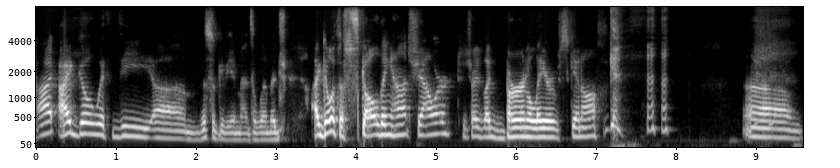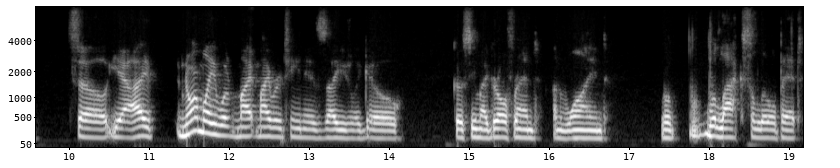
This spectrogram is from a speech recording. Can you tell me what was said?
I I go with the um. This will give you a mental image. I go with a scalding hot shower to try to like burn a layer of skin off. um. So yeah, I normally what my my routine is. I usually go go see my girlfriend, unwind, re- relax a little bit,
